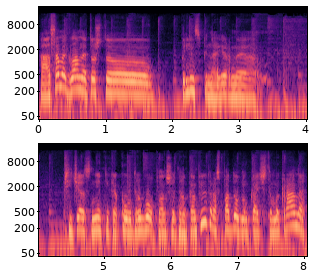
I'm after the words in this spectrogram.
А самое главное то, что, в принципе, наверное, сейчас нет никакого другого планшетного компьютера с подобным качеством экрана,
